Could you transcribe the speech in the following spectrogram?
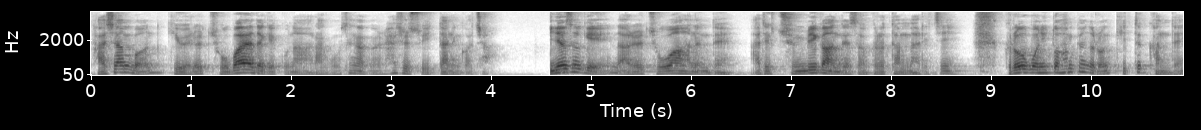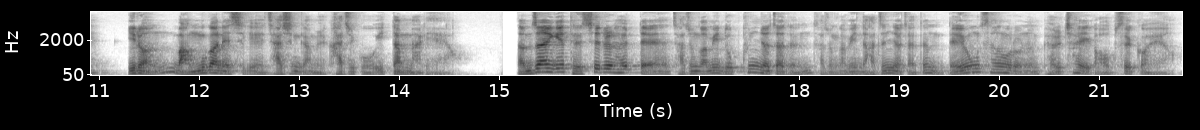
다시 한번 기회를 줘봐야 되겠구나 라고 생각을 하실 수 있다는 거죠 이 녀석이 나를 좋아하는데 아직 준비가 안 돼서 그렇단 말이지. 그러고 보니 또 한편으론 기특한데 이런 막무가내식의 자신감을 가지고 있단 말이에요. 남자에게 대시를 할 때 자존감이 높은 여자든 자존감이 낮은 여자든 내용상으로는 별 차이가 없을 거예요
